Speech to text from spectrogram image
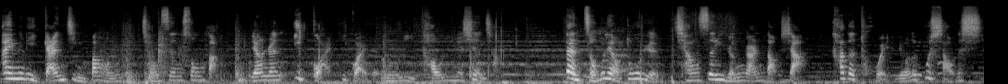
艾米丽赶紧帮忙强森松绑，两人一拐一拐的努力逃离了现场。但走不了多远，强森仍然倒下，他的腿流了不少的血，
